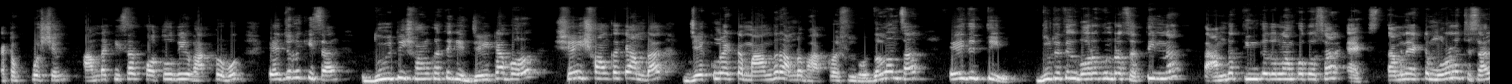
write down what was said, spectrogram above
একটা কোশ্চেন আমরা কি স্যার কত দিয়ে ভাগ করব? এর জন্য কি স্যার দুইটি সংখ্যা থেকে যেটা বড়, সেই সংখ্যাকে আমরা যে কোনো একটা মান ধরে আমরা ভাগ করা শুরু করব। ধরলাম স্যার এই যে তিন, দুইটা থেকে বড় কোনটা স্যার তিন না? তা আমরা তিনকে ধরলাম কত স্যার এক্স তার মানে একটা মোরাল হচ্ছে স্যার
